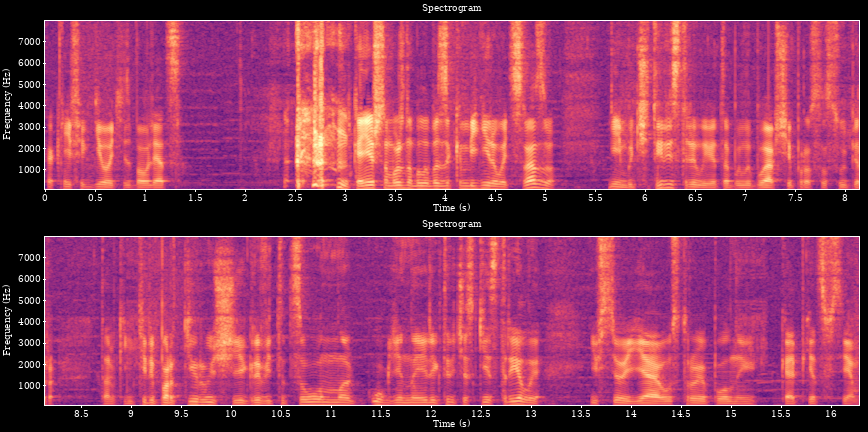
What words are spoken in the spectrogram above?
как нифиг делать, избавляться. конечно, можно было бы закомбинировать сразу где-нибудь 4 стрелы, это было бы вообще просто супер. Там какие-нибудь телепортирующие гравитационно-огненные электрические стрелы. И все, я устрою полный капец всем.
